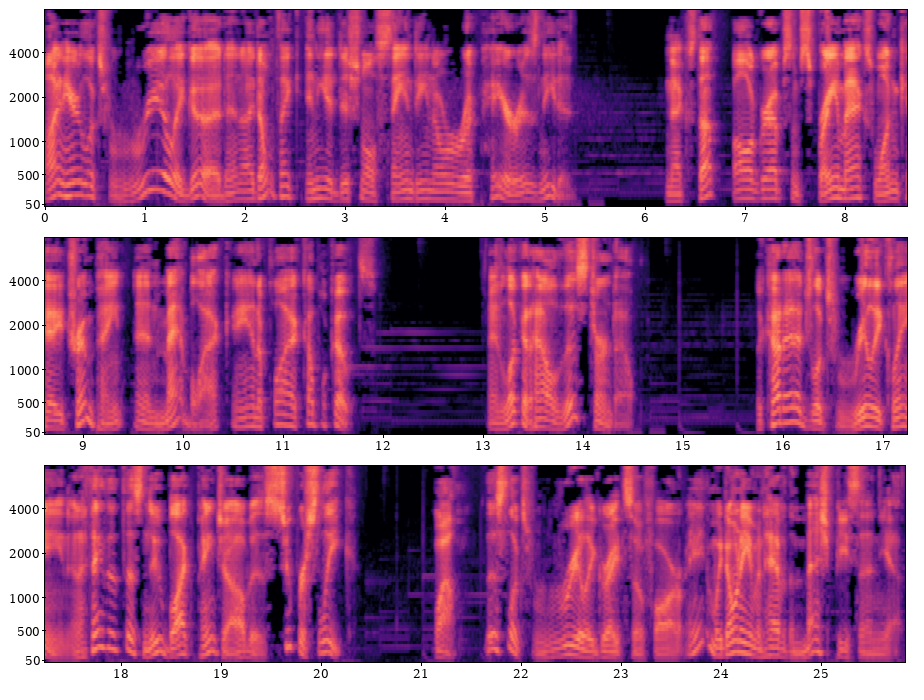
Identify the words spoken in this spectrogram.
Mine here looks really good and I don't think any additional sanding or repair is needed. Next up, I'll grab some SprayMax 1K trim paint in matte black and apply a couple coats. And look at how this turned out. The cut edge looks really clean, and I think that this new black paint job is super sleek. Wow, this looks really great so far, and we don't even have the mesh piece in yet.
